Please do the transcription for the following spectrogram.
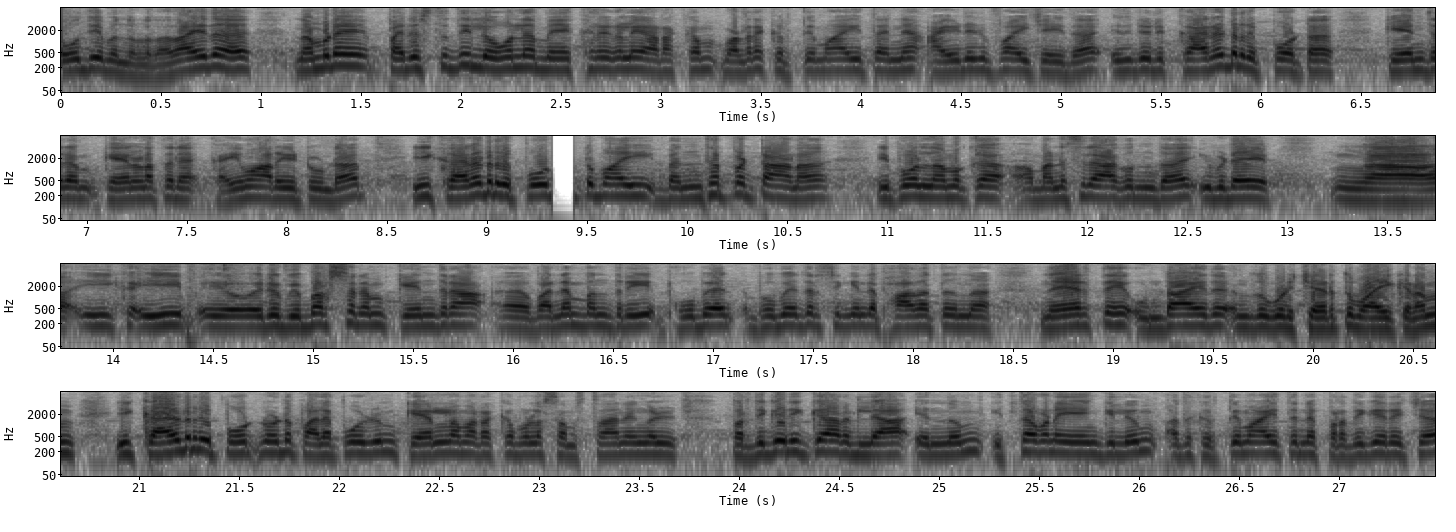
ചോദ്യം എന്നുള്ളത് അതായത് നമ്മുടെ പരിസ്ഥിതി ലോല മേഖലകളെ അടക്കം വളരെ കൃത്യമായി തന്നെ ഐഡന്റിഫൈ ചെയ്ത് ഇതിന്റെ ഒരു കരട് റിപ്പോർട്ട് കേന്ദ്രം കേരളത്തിന് കൈമാറിയിട്ടുണ്ട്. ഈ കരട് റിപ്പോർട്ടുമായി ബന്ധപ്പെട്ടാണ് ഇപ്പോൾ നമുക്ക് മനസ്സിലാകുന്നത് ഇവിടെ ഈ ഈ ഒരു വിമർശനം കേന്ദ്ര വനം മന്ത്രി ഭൂപേ സിംഗിന്റെ ഭാഗത്ത് നിന്ന് നേരത്തെ ഉണ്ടായത് എന്നതുകൂടി ചേർത്ത് വായിക്കണം. ഈ കരട് റിപ്പോർട്ടിനോട് പലപ്പോഴും കേരളം അടക്കമുള്ള സംസ്ഥാനങ്ങൾ പ്രതികരിക്കാറില്ല എന്നും ഇത്തവണയെങ്കിലും അത് കൃത്യമായി തന്നെ പ്രതികരിച്ച്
